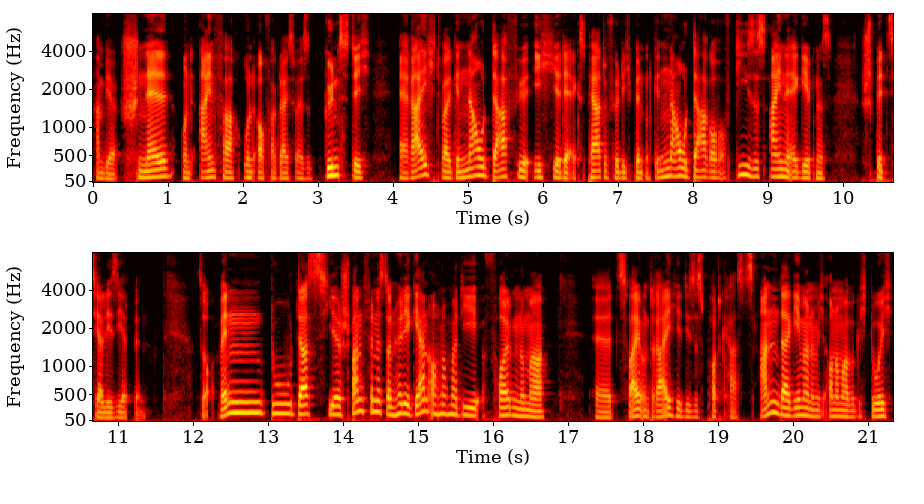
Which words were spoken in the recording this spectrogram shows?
haben wir schnell und einfach und auch vergleichsweise günstig erreicht, weil genau dafür ich hier der Experte für dich bin und genau darauf, auf dieses eine Ergebnis spezialisiert bin. So, wenn du das hier spannend findest, dann hör dir gern auch nochmal die Folgennummer 2 äh, und 3 hier dieses Podcasts an. Da gehen wir nämlich auch nochmal wirklich durch,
